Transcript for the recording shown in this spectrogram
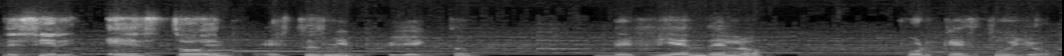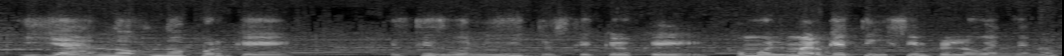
decir, esto esto es mi proyecto, defiéndelo porque es tuyo y ya, no, no porque es que es bonito, es que creo que como el marketing siempre lo vende, ¿no?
